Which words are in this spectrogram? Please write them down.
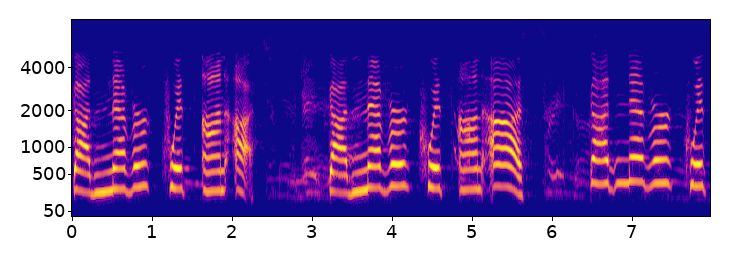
God never quits on us. God never quits on us. God never quits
